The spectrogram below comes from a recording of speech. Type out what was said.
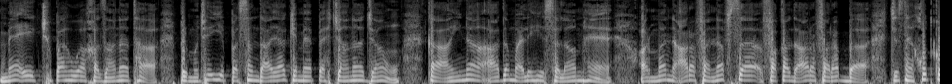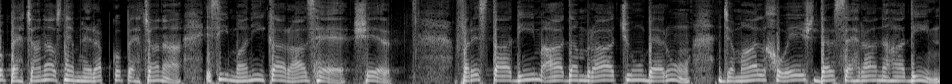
میں ایک چھپا ہوا خزانہ تھا پھر مجھے یہ پسند آیا کہ میں پہچانا جاؤں کا آئینہ آدم علیہ السلام ہے، اور من عرف نفس فقد عرف رب، جس نے خود کو پہچانا، اس نے اپنے رب کو پہچانا۔ اسی معنی کا راز ہے شعر۔ فرستہ دیم آدم را چوں بیروں، جمال خویش در صحرا نہادیم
